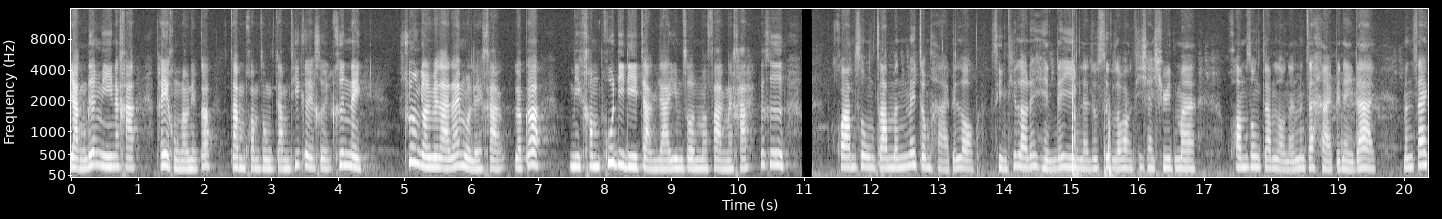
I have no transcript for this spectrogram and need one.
อย่างเรื่องนี้นะคะพระเอกของเราเนี่ยก็จำความทรงจำที่เคยเกิดขึ้นในช่วงย้อนเวลาได้หมดเลยค่ะ แล้วก็ มีคำพูดดีๆ จากยายิมซนมาฝากนะคะ ก็คือ ความทรงจำมันไม่จมหายไปหรอก สิ่งที่เราได้เห็นได้ยินและรู้สึกระหว่างที่ใช้ชีวิตมา ความทรงจำเหล่านั้นมันจะหายไปไหนได้ มันแทรก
